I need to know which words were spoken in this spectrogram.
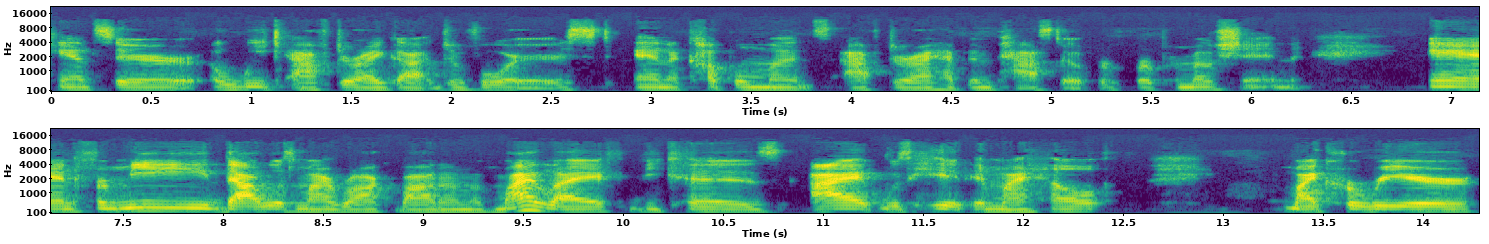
cancer a week after I got divorced and a couple months after I had been passed over for promotion. And for me, that was my rock bottom of my life because I was hit in my health my career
